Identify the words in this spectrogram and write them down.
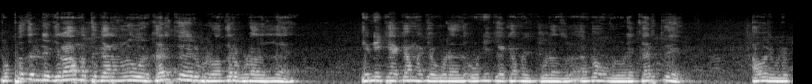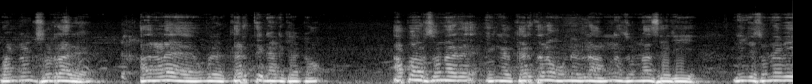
முப்பத்தி ரெண்டு கிராமத்துக்காரங்களும் ஒரு கருத்து வேறுபாடு வந்துடக்கூடாது இல்லை என்னை கேட்காம வைக்கக்கூடாது உன்னை கேட்காம வைக்கக்கூடாது அப்போ உங்களுடைய கருத்து அவர் இப்படி பண்ணுறேன்னு சொல்கிறாரு அதனால் உங்களோட கருத்து என்னன்னு கேட்டோம். அப்போ அவர் சொன்னார் எங்கள் கருத்தெல்லாம் ஒன்றும் இல்லை அண்ணன் சொன்னால் சரி. நீங்கள் சொன்னவே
